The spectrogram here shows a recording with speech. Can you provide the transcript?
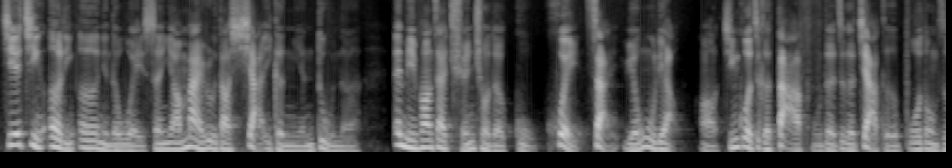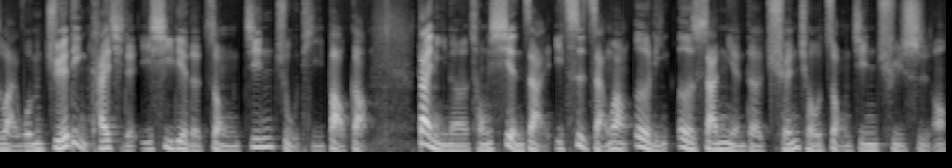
接近二零二二年的尾声，要迈入到下一个年度呢？M 平方在全球的股汇债原物料哦，经过这个大幅的这个价格波动之外，我们决定开启了一系列的总金主题报告，带你呢从现在一次展望二零二三年的全球总金趋势哦。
